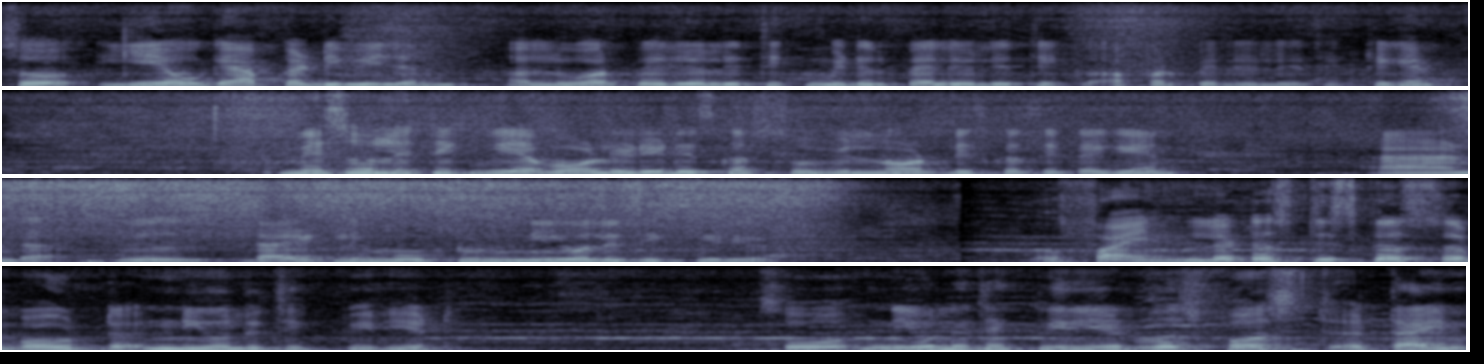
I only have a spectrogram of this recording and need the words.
सो so, ये हो गया आपका division lower palaeolithic middle palaeolithic upper palaeolithic ठीक है? Mesolithic we have already discuss so will not discuss it again and will directly move to neolithic period fine let us discuss about neolithic period so neolithic period was first time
